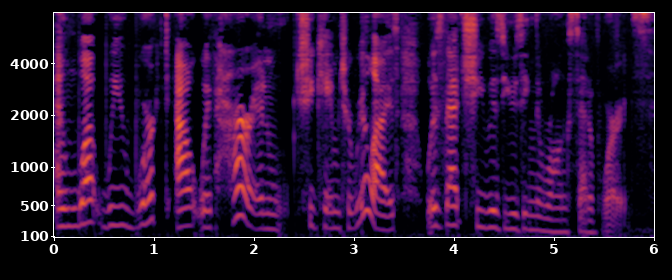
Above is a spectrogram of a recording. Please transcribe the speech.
And what we worked out with her, and she came to realize, was that she was using the wrong set of words.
